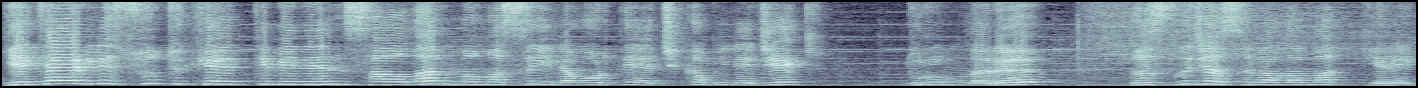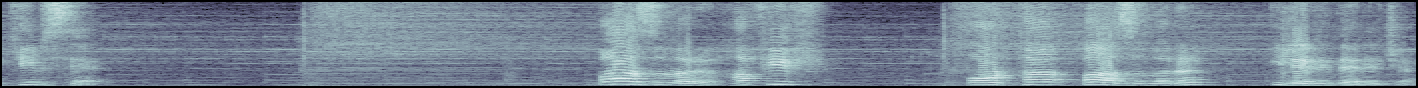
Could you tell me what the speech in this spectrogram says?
Yeterli su tüketiminin sağlanmamasıyla ortaya çıkabilecek durumları hızlıca sıralamak gerekirse bazıları hafif, orta, bazıları ileri derece.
